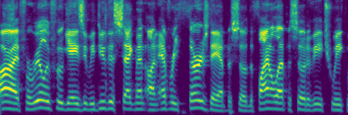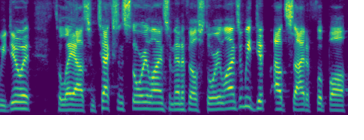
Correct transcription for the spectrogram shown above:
All right, for Real or Fugazi, we do this segment on every Thursday episode, the final episode of each week. We do it to lay out some Texan storylines, some NFL storylines, and we dip outside of football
